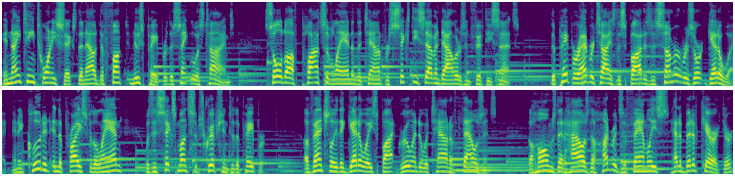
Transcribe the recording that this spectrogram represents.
In 1926, the now defunct newspaper, the St. Louis Times, sold off plots of land in the town for $67.50. The paper advertised the spot as a summer resort getaway, and included in the price for the land was a six month subscription to the paper. Eventually, the getaway spot grew into a town of thousands. The homes that housed the hundreds of families had a bit of character.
